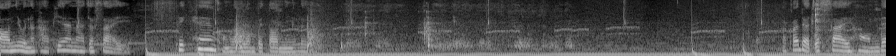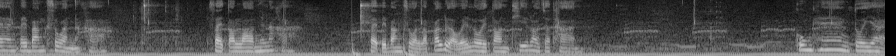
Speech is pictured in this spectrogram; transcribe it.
ร้อนๆอยู่นะคะ พี่นานาจะใส่พริกแห้งของเราลงไปตอนนี้เลย แล้วก็เดี๋ยวจะใส่หอมแดงไปบางส่วนนะคะ ใส่ตอนร้อนนี่นะคะ ใส่ไปบางส่วนแล้วก็เหลือไว้โรยตอนที่เราจะทาน กุ้งแห้งตัวใหญ่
